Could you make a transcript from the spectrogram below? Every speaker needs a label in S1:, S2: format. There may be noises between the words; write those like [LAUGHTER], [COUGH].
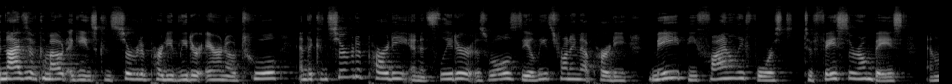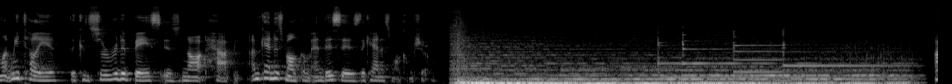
S1: The knives have come out against Conservative Party leader Erin O'Toole, and the Conservative Party and its leader, as well as the elites running that party, may be finally forced to face their own base. And let me tell you, the Conservative base is not happy. I'm Candice Malcolm, and this is The Candice Malcolm Show.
